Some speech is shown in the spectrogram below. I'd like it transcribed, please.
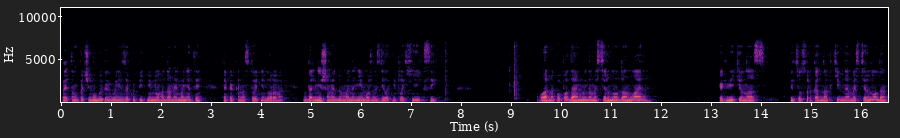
Поэтому почему бы как бы не закупить немного данной монеты так как она стоит недорого? В дальнейшем я думаю на ней можно сделать неплохие иксы. Ладно попадаем мы на мастерноду онлайн. Как видите у нас 541 активная мастернода.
